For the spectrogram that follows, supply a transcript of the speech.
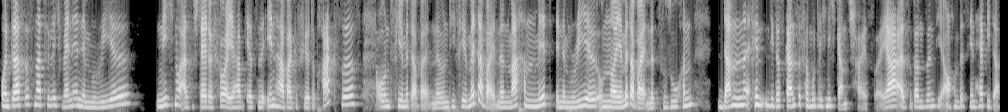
Und das ist natürlich, wenn in einem Reel nicht nur, also stellt euch vor, ihr habt jetzt eine inhabergeführte Praxis und vier Mitarbeitende und die vier Mitarbeitenden machen mit in einem Reel, um neue Mitarbeitende zu suchen, dann finden die das Ganze vermutlich nicht ganz scheiße. Ja, also dann sind die auch ein bisschen happy da.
